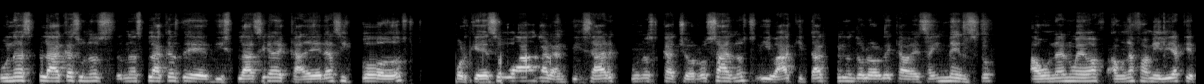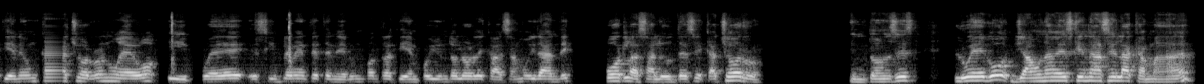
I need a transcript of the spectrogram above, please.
unas placas, unos, unas placas de displasia de caderas y codos, porque eso va a garantizar unos cachorros sanos y va a quitarle un dolor de cabeza inmenso a una nueva, a una familia que tiene un cachorro nuevo y puede simplemente tener un contratiempo y un dolor de cabeza muy grande por la salud de ese cachorro. Entonces, luego, ya una vez que nace la camada,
